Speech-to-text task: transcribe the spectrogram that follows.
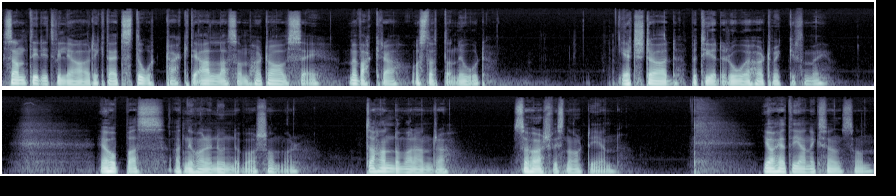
Samtidigt vill jag rikta ett stort tack till alla som hört av sig med vackra och stöttande ord. Ert stöd betyder oerhört mycket för mig. Jag hoppas att ni har en underbar sommar. Ta hand om varandra, så hörs vi snart igen. Jag heter Jannik Svensson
